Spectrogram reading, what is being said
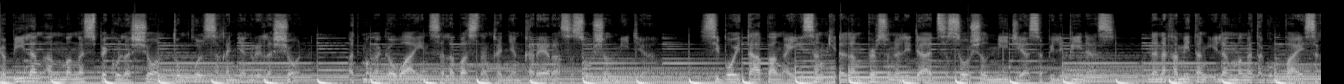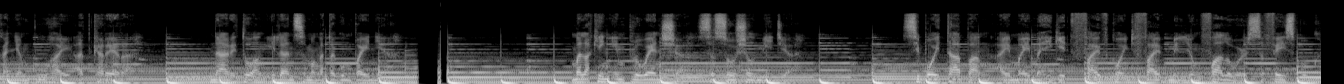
kabilang ang mga spekulasyon tungkol sa kanyang relasyon at mga gawain sa labas ng kanyang karera sa social media. Si Boy Tapang ay isang kilalang personalidad sa social media sa Pilipinas na nakamit ang ilang mga tagumpay sa kanyang buhay at karera. Narito ang ilan sa mga tagumpay niya. Malaking impluensya sa social media. Si Boy Tapang ay may mahigit 5.5 milyong followers sa Facebook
